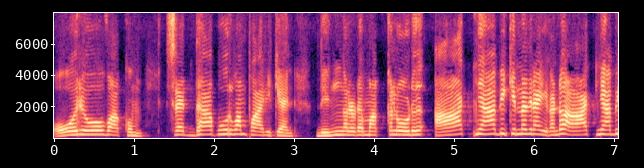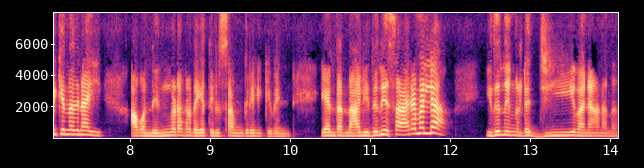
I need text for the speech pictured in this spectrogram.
ഓരോ വാക്കും ശ്രദ്ധാപൂർവം പാലിക്കാൻ നിങ്ങളുടെ മക്കളോട് ആജ്ഞാപിക്കുന്നതിനായി കണ്ടു? ആജ്ഞാപിക്കുന്നതിനായി അവ നിങ്ങളുടെ ഹൃദയത്തിൽ സംഗ്രഹിക്കുവൻ. എന്തെന്നാൽ ഇത് നിസാരമല്ല ഇത് നിങ്ങളുടെ ജീവനാണെന്ന്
